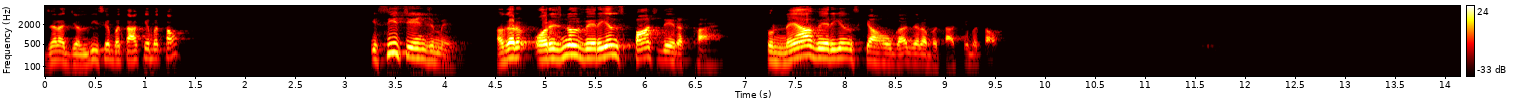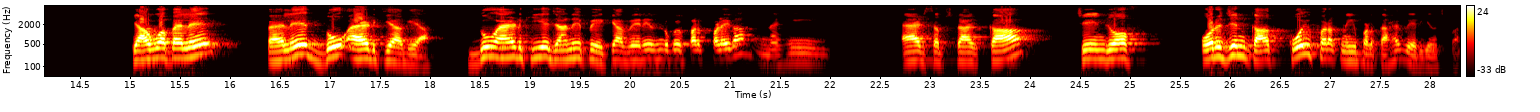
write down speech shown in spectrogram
जरा जल्दी से बता के बताओ। इसी चेंज में अगर ओरिजिनल वेरिएंस पाँच दे रखा है तो नया वेरिएंस क्या होगा? जरा बता के बताओ। क्या हुआ पहले? पहले दो ऐड किया गया। दो ऐड किए जाने पे क्या वेरिएंस में कोई फ़र्क पड़ेगा? नहीं। ऐड सब्सट्रैक्ट का चेंज ऑफ़ ओरिजिन का कोई फ़र्क नहीं पड़ता है वेरिएंस पर।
